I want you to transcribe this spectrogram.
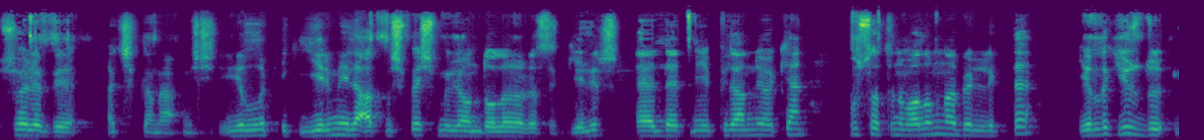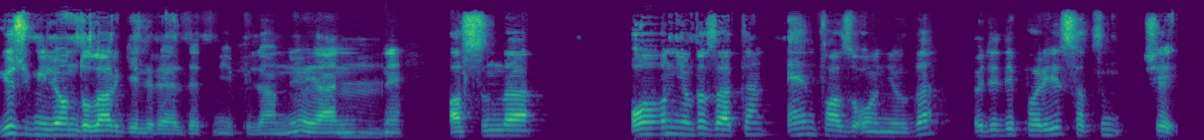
şöyle bir açıklama yapmış. Yıllık 20 ile 65 milyon dolar arası gelir elde etmeyi planlıyorken bu satın alımla birlikte yıllık 100, do- 100 milyon dolar gelir elde etmeyi planlıyor. Yani Hmm. aslında 10 yılda zaten en fazla 10 yılda ödediği parayı satın şey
